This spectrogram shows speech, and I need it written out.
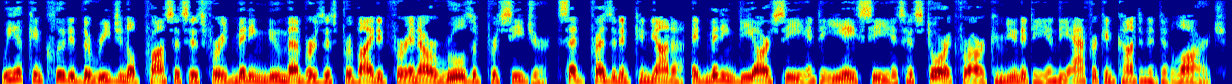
We have concluded the regional processes for admitting new members as provided for in our rules of procedure, said President Kenyatta. Admitting DRC into EAC is historic for our community and the African continent at large.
